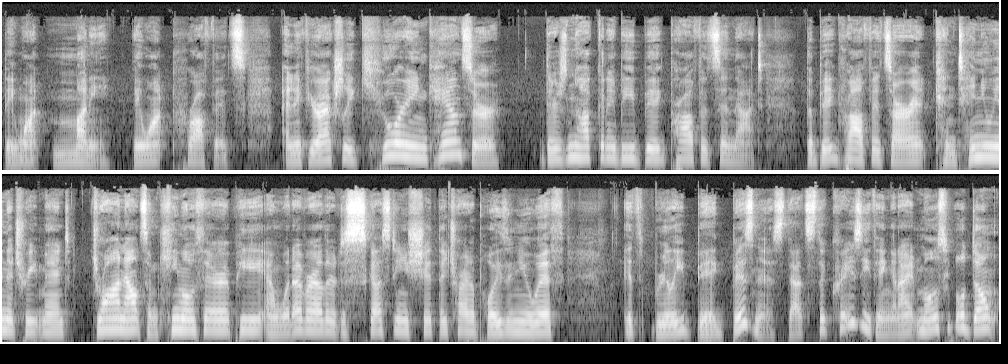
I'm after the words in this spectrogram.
They want money, they want profits. And if you're actually curing cancer, there's not going to be big profits in that. The big profits are at continuing the treatment, drawing out some chemotherapy, and whatever other disgusting shit they try to poison you with. It's really big business. That's the crazy thing. And I most people don't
